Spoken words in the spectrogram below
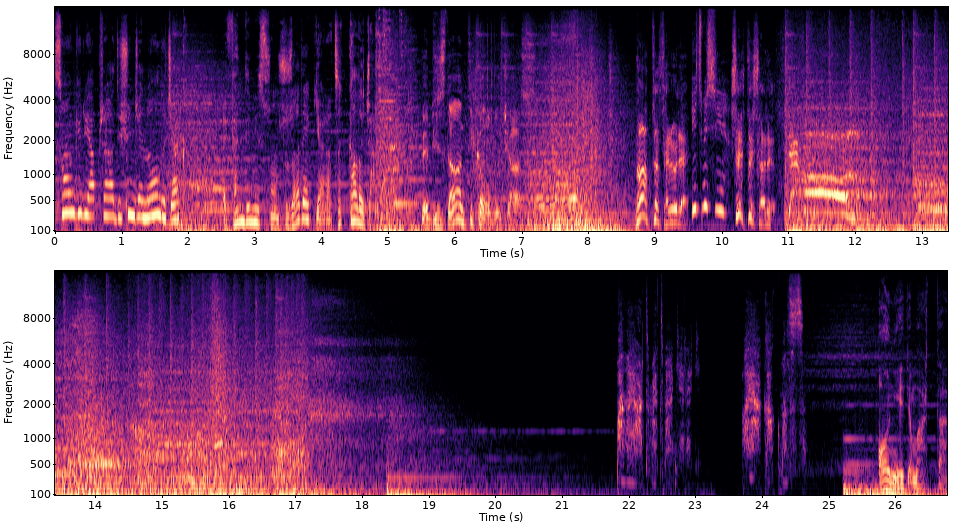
Son gül yaprağı düşünce ne olacak? Efendimiz sonsuza dek yaratık kalacak. Ve biz de antika olacağız. Ne yaptın sen öyle? Hiçbir şey. Çık dışarı. Defol! Bana yardım etmen gerek. Ayağa kalkmalısın. 17 Mart'ta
